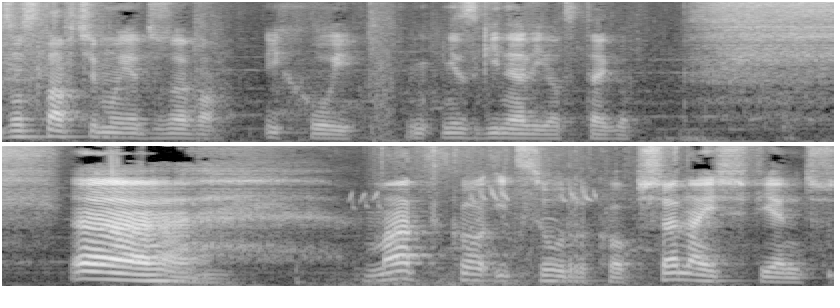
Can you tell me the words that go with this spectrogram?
Zostawcie moje drzewa. I chuj. Nie zginęli od tego. Ech. Matko i córko, przenajświętsza.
